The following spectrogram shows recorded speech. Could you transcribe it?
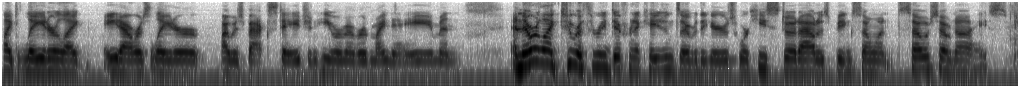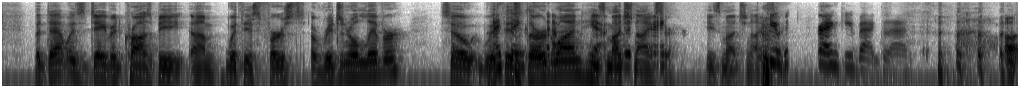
like later, like eight hours later, I was backstage, and he remembered my name. And and there were like two or three different occasions over the years where he stood out as being someone so so nice. But that was David Crosby um, with his first original liver. So with I his third so. one, he's Yeah. much nicer. He's much nicer. He nicer. was cranky back then.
